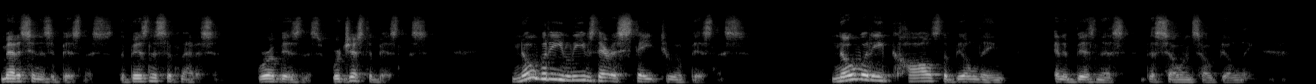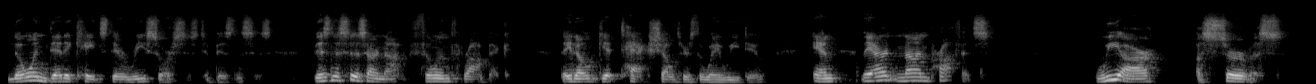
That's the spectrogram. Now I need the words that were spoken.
medicine is a business, the business of medicine. We're a business, we're just a business. Nobody leaves their estate to a business. Nobody calls the building in a business the so and so building. No one dedicates their resources to businesses. Businesses are not philanthropic. They don't get tax shelters the way we do, and they aren't nonprofits. We are a service,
